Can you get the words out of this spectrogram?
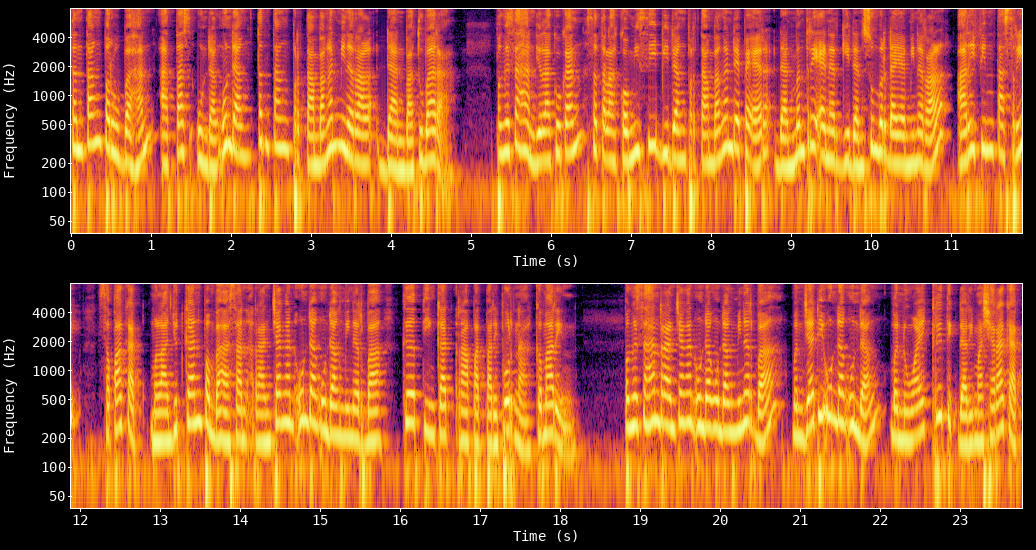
tentang perubahan atas undang-undang tentang pertambangan mineral dan batu bara. Pengesahan dilakukan setelah Komisi Bidang Pertambangan DPR dan Menteri Energi dan Sumber Daya Mineral Arifin Tasrib sepakat melanjutkan pembahasan rancangan undang-undang minerba ke tingkat rapat paripurna kemarin. Pengesahan rancangan Undang-Undang Minerba menjadi undang-undang menuai kritik dari masyarakat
